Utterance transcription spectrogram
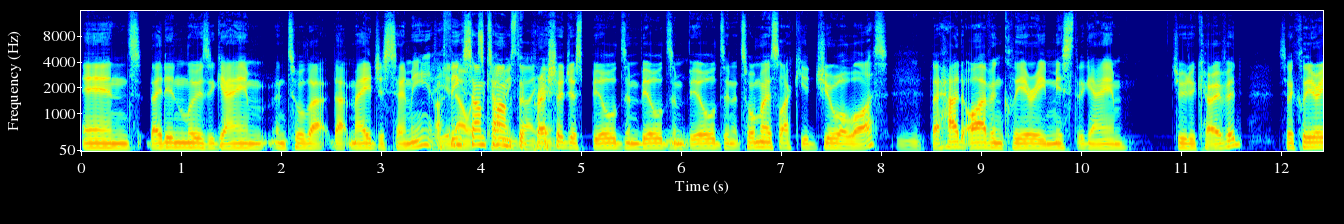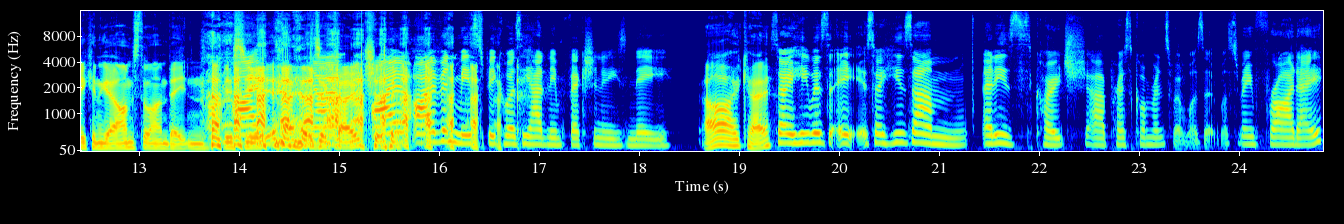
and they didn't lose a game until that, that major semi. Yeah, I think sometimes the pressure you? just builds and builds mm. and builds, and it's almost like you due a loss. Mm. They had Ivan Cleary miss the game due to COVID. So Cleary can go, I'm still unbeaten this year as a coach. I, Ivan missed because he had an infection in his knee. Oh, okay. So he was. Eh, so his um at his coach uh, press conference. When was it? Must have been Friday.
